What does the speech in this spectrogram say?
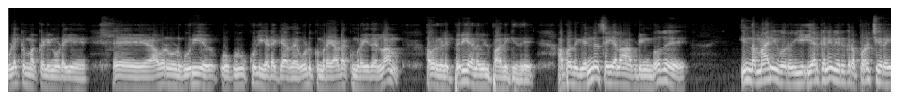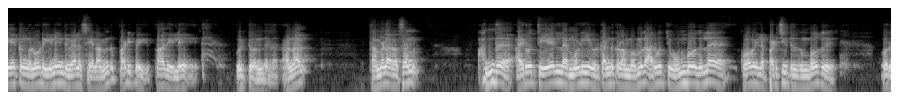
உழைக்கும் மக்களினுடைய அவர்களுக்கு உரிய கூலி கிடைக்காத ஒடுக்குமுறை அடக்குமுறை இதெல்லாம் அவர்களை பெரிய அளவில் பாதிக்குது. அப்போ அதுக்கு என்ன செய்யலாம் அப்படிங்கும்போது இந்த மாதிரி ஒரு ஏற்கனவே இருக்கிற புரட்சிகர இயக்கங்களோடு இணைந்து வேலை செய்யலாம் என்று படிப்பை பாதையிலே விட்டு வந்துடுறார். ஆனால் தமிழரசன் அந்த அறுபத்தி ஏழில் மொழி ஒரு கண்டுக்கலாம் போகும்போது அறுபத்தி ஒம்போதில் கோவையில் படிச்சுக்கிட்டு இருக்கும்போது ஒரு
